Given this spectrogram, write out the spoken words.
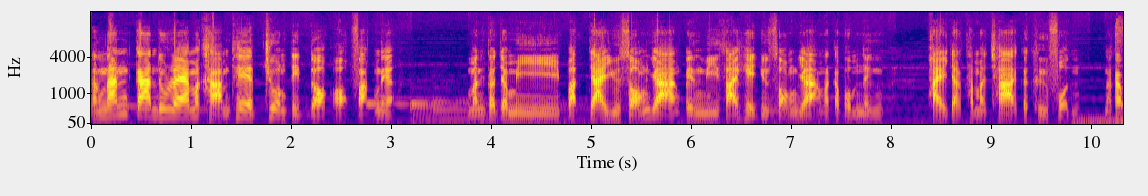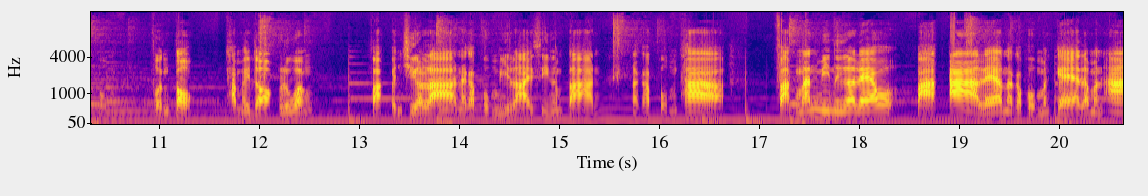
ดังนั้นการดูแลมะขามเทศช่วงติดดอกออกฝักเนี่ยมันก็จะมีปัจจัยอยู่ 2 อย่าง เป็นมีสาเหตุอยู่ 2 อย่างนะครับผมหนึ่งภัยจากธรรมชาติก็คือฝนนะครับผมฝนตกทำให้ดอกร่วง ฝักเป็นเชื้อรานะครับ ผมมีลายสีน้ำตาลนะครับ ผมถ้าฝักนั้นมีเนื้อแล้วปากอ้าแล้วนะครับ ผมมันแก่แล้วมันอ้า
